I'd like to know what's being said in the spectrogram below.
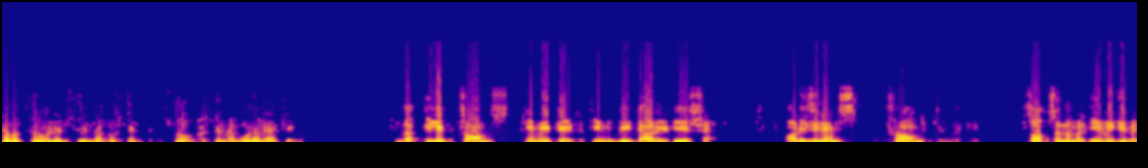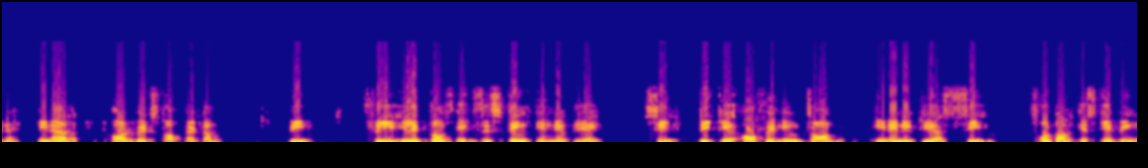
है क्वेश्चन तो क्वेश्चन में बोला गया कि the emitted in beta radiation originates from तो ऑप्शन नंबर ए में गिवन है inner orbits of atom B free electrons existing in nuclei C decay of a neutron in a nucleus C photon escaping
